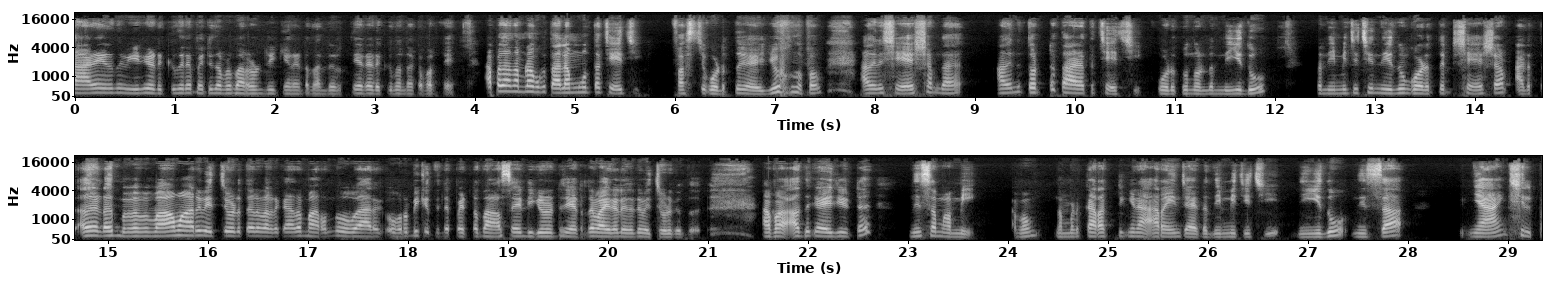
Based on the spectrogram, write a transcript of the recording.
താഴെ ഇരുന്ന് വീഡിയോ എടുക്കുന്നതിനെ പറ്റി നമ്മൾ പറഞ്ഞുകൊണ്ടിരിക്കുകയാണ് കേട്ടോ. നല്ല വൃത്തിയായിട്ട് എടുക്കുന്നുണ്ടൊക്കെ പറഞ്ഞേ അപ്പോൾ നമ്മൾ നമുക്ക് തലമൂത്ത ചേച്ചി ഫസ്റ്റ് കൊടുത്തു കഴിഞ്ഞു. അപ്പം അതിന് ശേഷം അതിന് തൊട്ട് താഴത്തെ ചേച്ചി കൊടുക്കുന്നുണ്ട് നീതു. അപ്പം നിമി ചേച്ചി നീതും കൊടുത്തിട്ട് ശേഷം അടുത്ത വാ മാറി വെച്ചു കൊടുത്താണ് പറഞ്ഞത്. കാരണം മറന്നു പോകാൻ ഓർമ്മിക്കത്തില്ല. പെട്ടെന്ന് ആ സൈഡ് ചേട്ടന്റെ വയനാട് ഇതിട്ട് വെച്ചു കൊടുക്കുന്നത്. അപ്പം അത് കഴിഞ്ഞിട്ട് നിസ മമ്മി. അപ്പം നമ്മൾ കറക്റ്റ് ഇങ്ങനെ അറേഞ്ച് ആയിട്ട് നിമ്മി ചേച്ചി നീതു നിസ ഞാൻ ശില്പ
